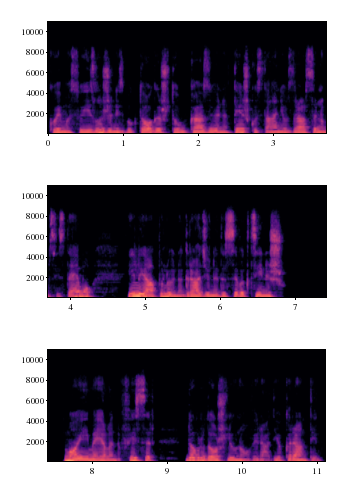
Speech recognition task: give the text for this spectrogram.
kojima su izloženi zbog toga što ukazuju na teško stanje u zdravstvenom sistemu ili apeluju na građane da se vakcinišu. Moje ime je Jelena Fiser, dobrodošli u novi radio karantin.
